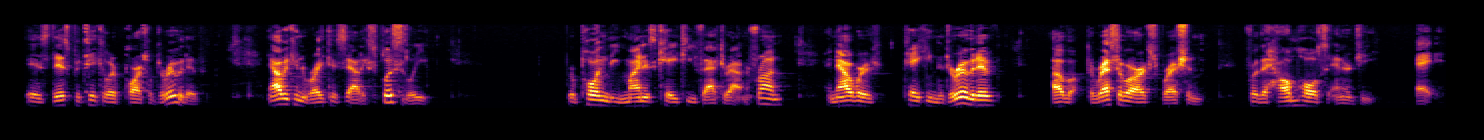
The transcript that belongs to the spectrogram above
is this particular partial derivative, now we can write this out explicitly. We're pulling the minus kt factor out in front, and now we're taking the derivative of the rest of our expression for the Helmholtz energy A.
